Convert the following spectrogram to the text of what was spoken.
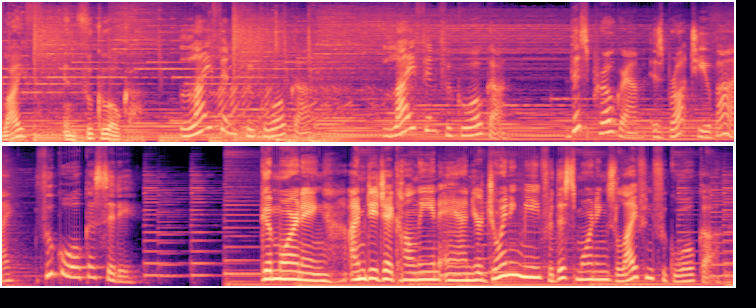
Life in Fukuoka. Life in Fukuoka. Life in Fukuoka. This program is brought to you by Fukuoka City. Good morning. I'm DJ Colleen, and you're joining me for this morning's Life in Fukuoka.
